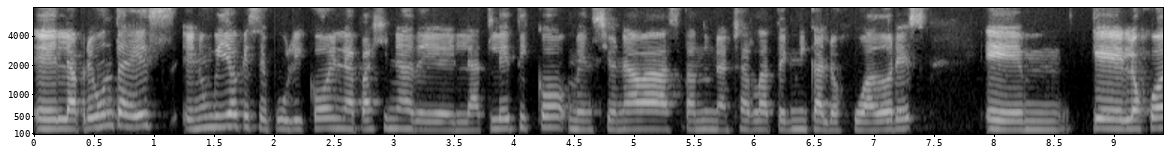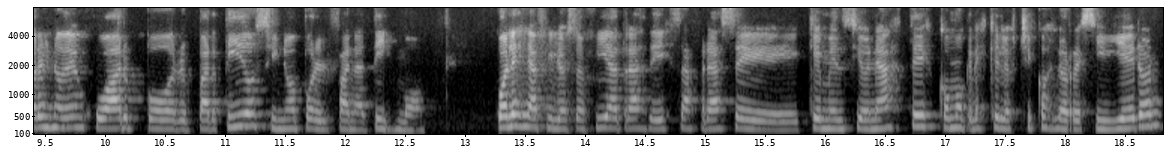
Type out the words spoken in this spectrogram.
Eh, la pregunta es, en un video que se publicó en la página del Atlético, mencionabas dando una charla técnica a los jugadores, em, que los jugadores no deben jugar por partidos, sino por el fanatismo. ¿Cuál es la filosofía atrás de esa frase que mencionaste? ¿Cómo crees que los chicos lo recibieron?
